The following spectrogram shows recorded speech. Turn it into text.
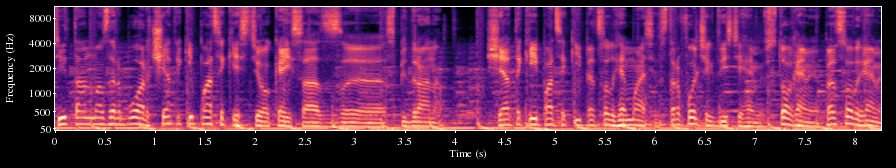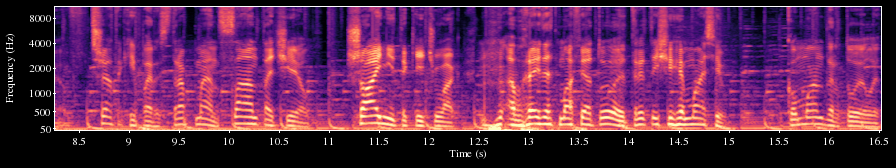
Титан Мазербор, ще такі пацики з цього кейса з е, спідрана. Ще такий пацик і 500 гемасів, Старфольчик 200 гемів, 100 гемів, 500 гемів, ще такий перець, Трапмен, Санта Чел, Шайні такий чувак, Upgraded Mafia Toilet, 3000 гемасів, Командер Toilet,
